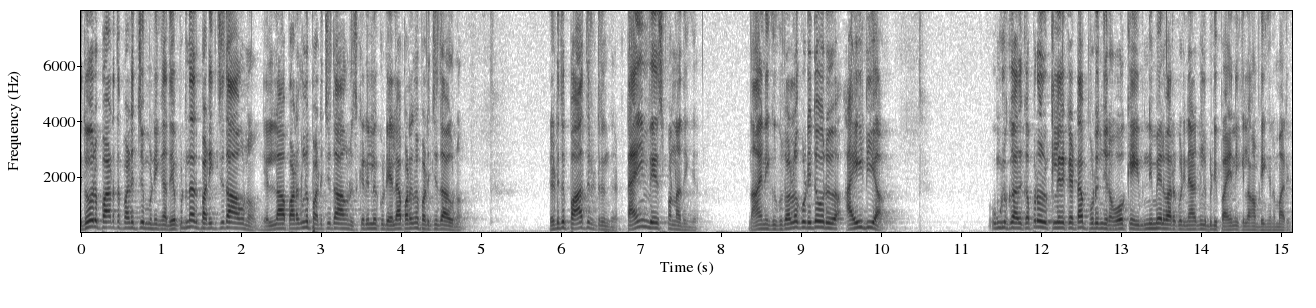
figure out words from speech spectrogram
ஏதோ ஒரு பாடத்தை படித்து முடியுங்க அது எப்படி இருந்தால் அது படித்து தான் ஆகணும். எல்லா பாடங்களும் படித்து தான் ஆகணும் ஸ்கெடியில் கூடிய எல்லா பாடங்களும் படித்து தான் ஆகணும். எடுத்து பார்த்துட்ருங்க டைம் வேஸ்ட் பண்ணாதீங்க. நான் இன்றைக்கி சொல்லக்கூடியது ஒரு ஐடியா உங்களுக்கு அதுக்கப்புறம் ஒரு கிளியர் கட்டாக புரிஞ்சிடும் ஓகே இனிமேல் வரக்கூடிய நாட்கள் இப்படி பயணிக்கலாம் அப்படிங்கிற மாதிரி.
